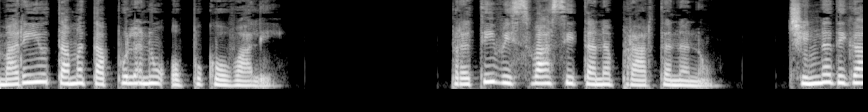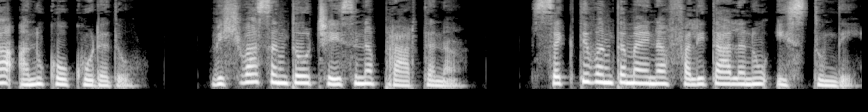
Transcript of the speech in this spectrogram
మరియు తమ తప్పులను ఒప్పుకోవాలి. ప్రతి విశ్వాసి తన ప్రార్థనను చిన్నదిగా అనుకోకూడదు. విశ్వాసంతో చేసిన ప్రార్థన శక్తివంతమైన ఫలితాలను ఇస్తుంది.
